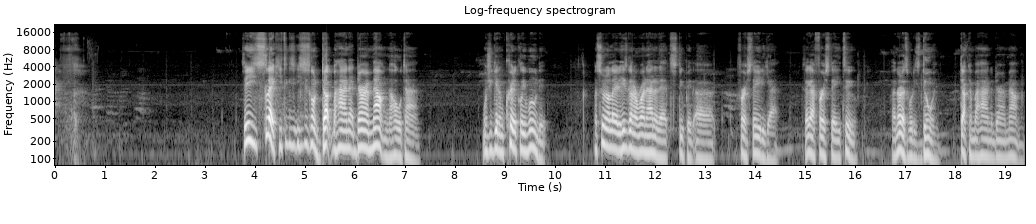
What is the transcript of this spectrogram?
See, he's slick. He thinks he's just gonna duck behind that darn mountain the whole time. Once you get him critically wounded. But sooner or later, he's gonna run out of that stupid uh, first aid he got. Cause I got first aid too. I know that's what he's doing, ducking behind the darn mountain.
